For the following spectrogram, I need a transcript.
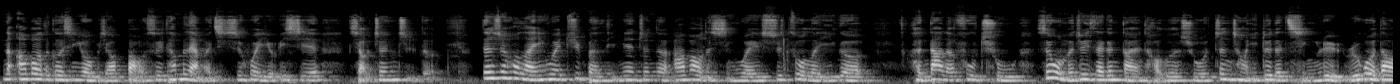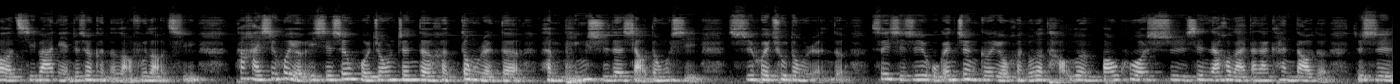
那阿豹的个性又比较暴，所以他们两个其实会有一些小争执的。但是后来因为剧本里面真的阿豹的行为是做了一个。很大的付出，所以我们就一直在跟导演讨论说，正常一对的情侣，如果到了七八年，就算可能老夫老妻，他还是会有一些生活中真的很动人的、很平时的小东西，是会触动人的。所以其实我跟郑哥有很多的讨论，包括是现在后来大家看到的，就是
